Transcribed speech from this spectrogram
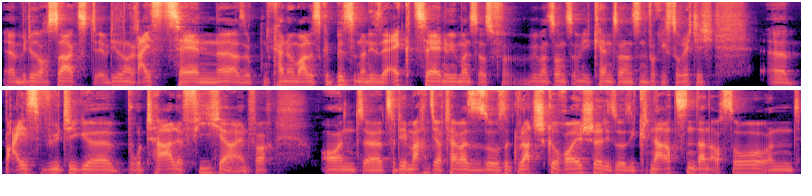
äh, wie du auch sagst, diese Reißzähnen, ne? also kein normales Gebiss, sondern diese Eckzähne, wie man es wie man sonst irgendwie kennt, sondern es sind wirklich so richtig äh, beißwütige, brutale Viecher einfach. Und äh, zudem machen sie auch teilweise so, so Grudge-Geräusche, die so, sie knarzen dann auch so und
